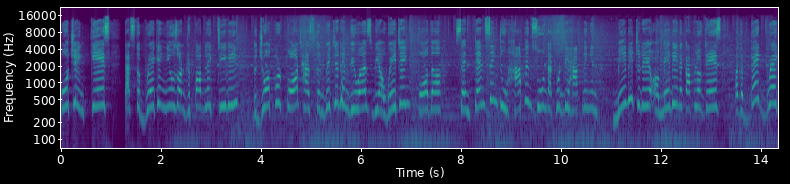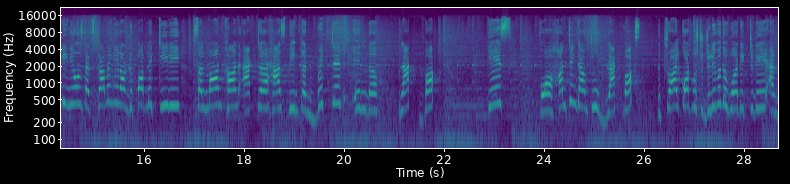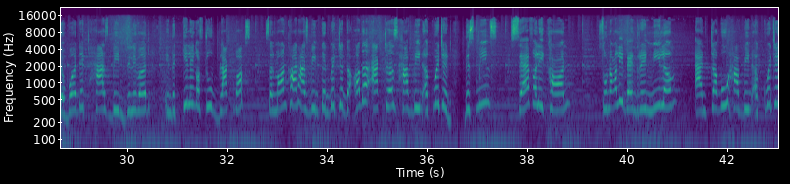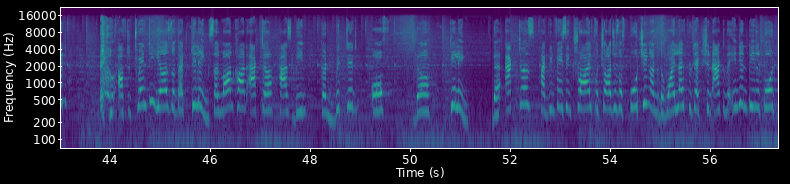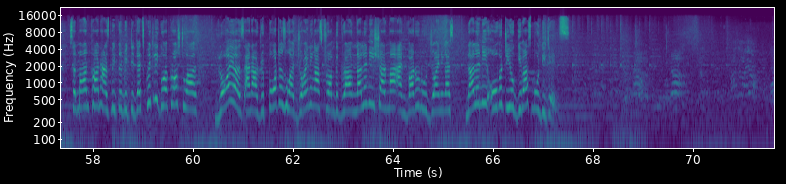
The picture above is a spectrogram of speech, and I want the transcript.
poaching case. That's the breaking news on Republic TV. The Jodhpur court has convicted him, viewers. We are waiting for the sentencing to happen soon. That would be happening in maybe today or maybe in a couple of days. But the big breaking news that's coming in on Republic TV, Salman Khan actor has been convicted in the Black Buck case for hunting down two black bucks. The trial court was to deliver the verdict today and the verdict has been delivered in the killing of two black bucks. Salman Khan has been convicted. The other actors have been acquitted. This means Saif Ali Khan, Sonali Bendre, Neelam and Tabu have been acquitted. After 20 years of that killing, Salman Khan actor has been convicted of the killing. The actors had been facing trial for charges of poaching under the Wildlife Protection Act and the Indian Penal Code. Salman Khan has been convicted. Let's quickly go across to our lawyers and our reporters who are joining us from the ground. Nalini Sharma and Varun who are joining us. Nalini, over to you. Give us more details.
